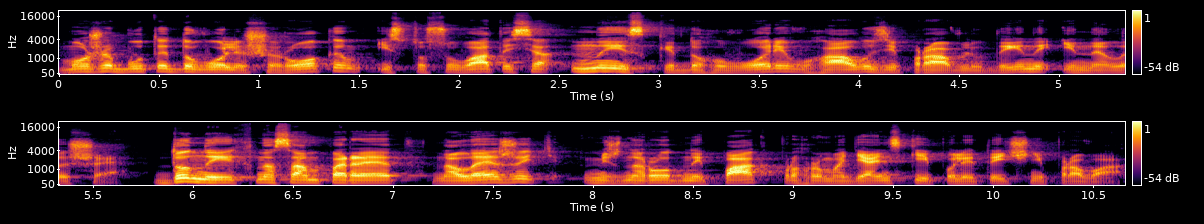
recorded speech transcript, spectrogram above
може бути доволі широким і стосуватися низки договорів в галузі прав людини і не лише до них насамперед належить міжнародний пакт про громадянські і політичні права.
